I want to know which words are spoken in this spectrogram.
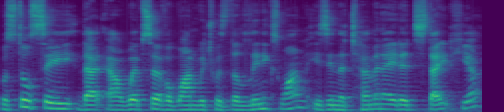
we'll still see that our web server one, which was the Linux one, is in the terminated state here.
